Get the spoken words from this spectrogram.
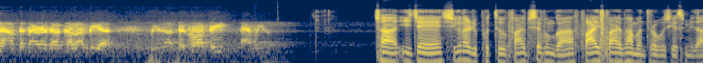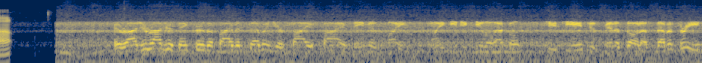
South America, Colombia. We love the coffee and we. 자 이제 시그널 리포트 57과 55 한번 들어보시겠습니다. Hey, Roger, Roger. Thanks for the 5 and 7. You're 5-5. Name is Mike. Mike, ED Kilo Echo. QTH is Minnesota. 7-3.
